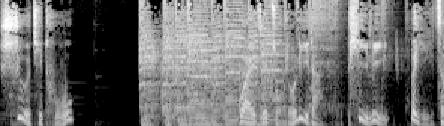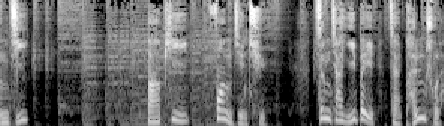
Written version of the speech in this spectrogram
设计图。怪杰佐罗利的霹雳倍增机，把屁放进去。增加一倍再喷出来。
